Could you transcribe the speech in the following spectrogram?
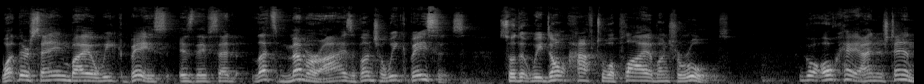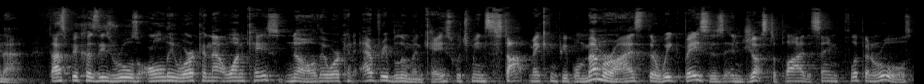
What they're saying by a weak base is they've said, let's memorize a bunch of weak bases so that we don't have to apply a bunch of rules. You go, okay, I understand that. That's because these rules only work in that one case? No, they work in every Blumen case, which means stop making people memorize their weak bases and just apply the same flippin' rules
